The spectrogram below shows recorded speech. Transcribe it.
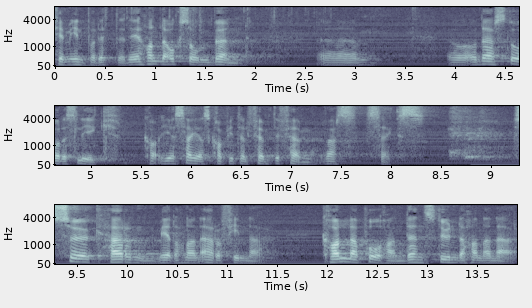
kommer inn på dette. Det handler også om bønn. Og Der står det slik, Jesajas kapittel 55, vers 6. Søk Herren medan han er å finne. Kalla på han den stunda han er nær.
